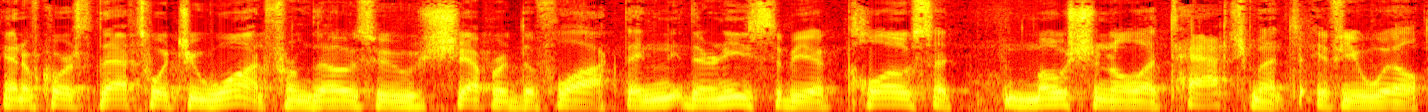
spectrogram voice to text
And of course that's what you want from those who shepherd the flock. They, there needs to be a close emotional attachment if you will.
